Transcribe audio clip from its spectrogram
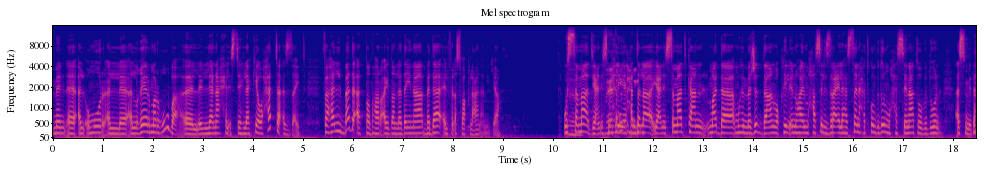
من إيه، الأمور الغير مرغوبة للناحية الاستهلاكية وحتى الزيت. فهل بدأت تظهر أيضا لدينا بدائل في الأسواق العالمية؟ والسماد يعني اسمح لي حتى لا يعني السماد كان مادة مهمة جدا وقيل إنه هاي المحاصيل الزراعيه لهالسنة حتكون بدون محسنات وبدون أسمدة.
